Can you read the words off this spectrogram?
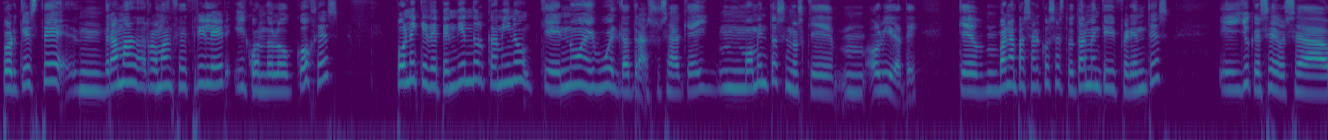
porque este mm, drama, romance, thriller, y cuando lo coges, pone que dependiendo del camino, que no hay vuelta atrás. O sea, que hay mm, momentos en los que, mm, olvídate, que van a pasar cosas totalmente diferentes. Y yo qué sé, o sea,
